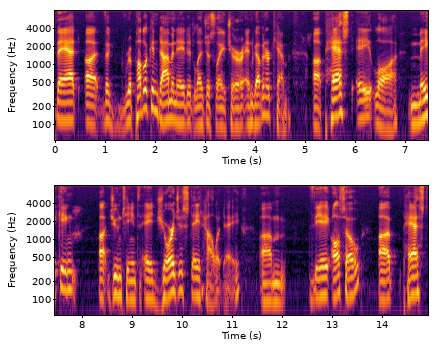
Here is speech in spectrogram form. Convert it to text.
that uh, the Republican dominated legislature and Governor Kemp uh, passed a law making uh, Juneteenth a Georgia state holiday. Um, they also uh, passed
